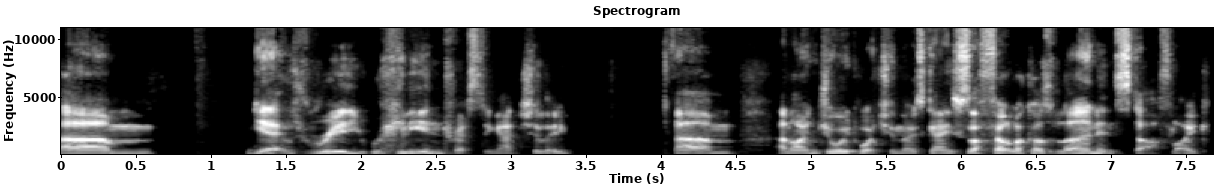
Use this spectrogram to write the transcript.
Um, yeah, it was really, really interesting actually. Um, and I enjoyed watching those games because I felt like I was learning stuff, like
